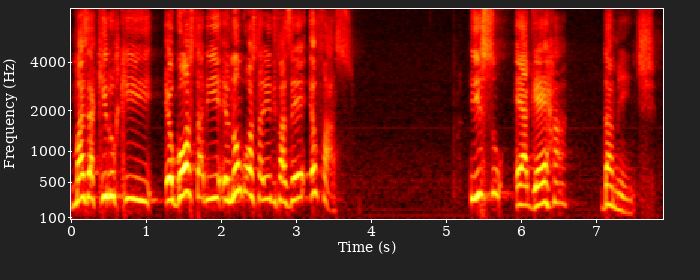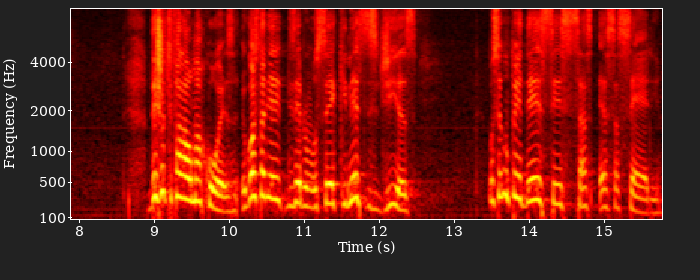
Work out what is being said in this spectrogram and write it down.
Mas aquilo que eu gostaria, eu não gostaria de fazer, eu faço. Isso é a guerra da mente. Deixa eu te falar uma coisa. Eu gostaria de dizer para você que nesses dias você não perdesse essa, essa série.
